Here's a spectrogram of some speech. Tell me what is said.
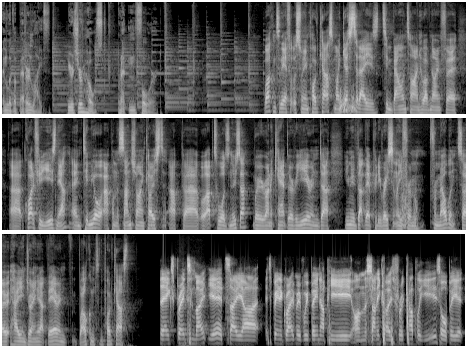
and live a better life. Here's your host brenton ford Welcome to the Effortless Swimming Podcast. My guest today is Tim Ballintine, who I've known for uh, quite a few years now. And Tim, you're up on the Sunshine Coast, up uh, well up towards Noosa, where we run a camp there every year. And uh, you moved up there pretty recently from from Melbourne. So how are you enjoying it up there? And welcome to the podcast. Thanks, Brenton, mate. Yeah, it's a uh, it's been a great move. We've been up here on the sunny coast for a couple of years, albeit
